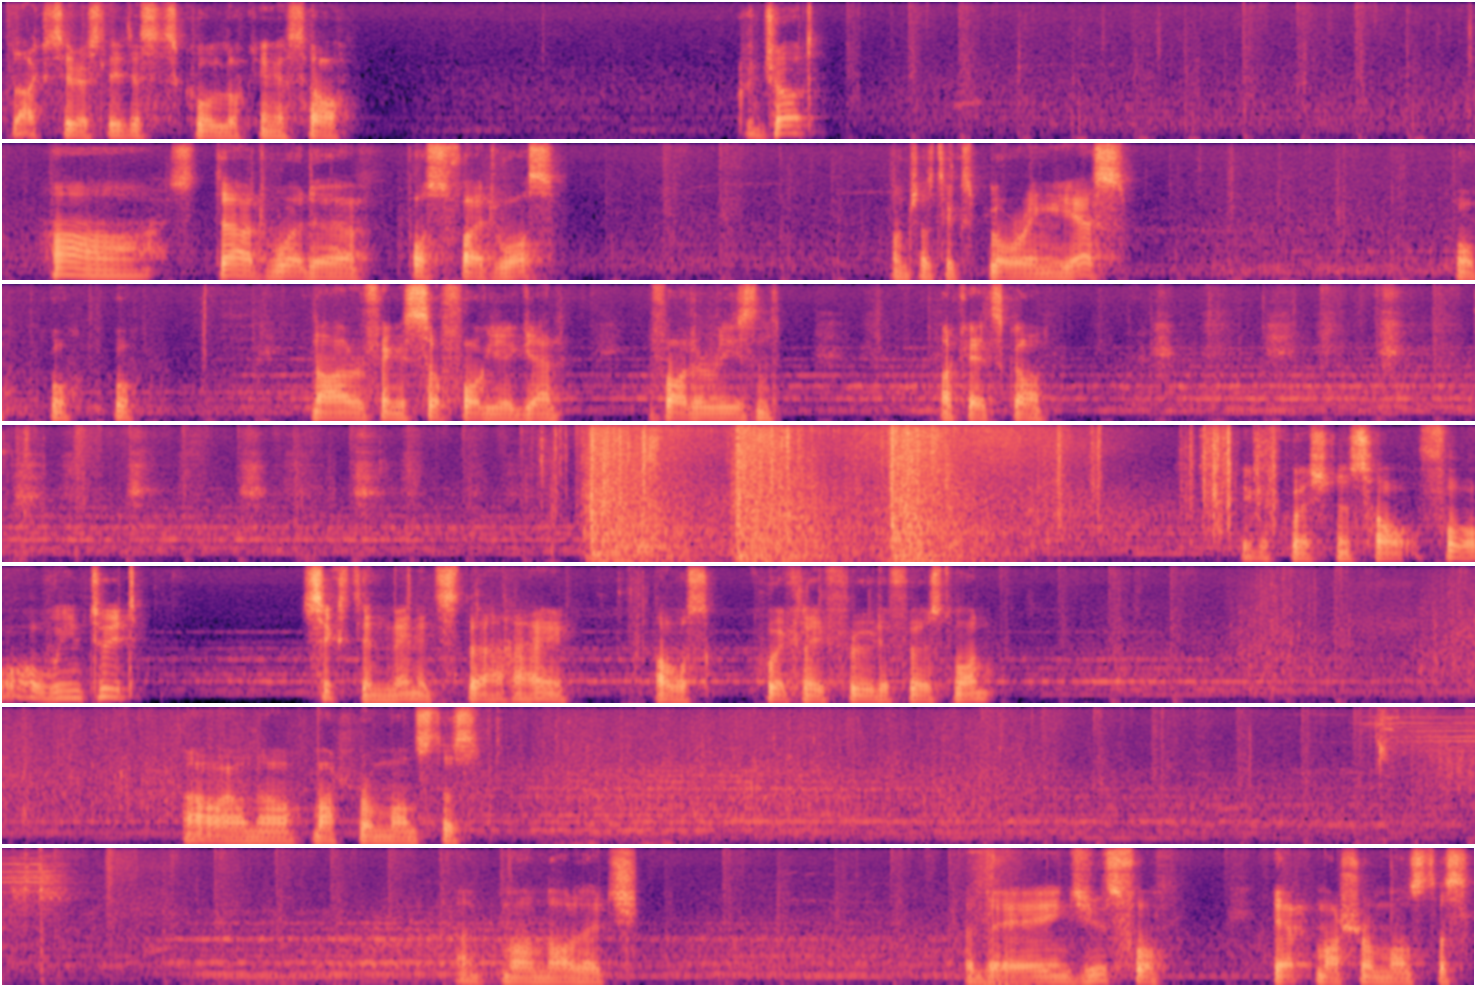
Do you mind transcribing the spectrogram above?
Like seriously, this is cool looking as hell. Good shot. Ah, is that where the boss fight was? I'm just exploring, yes. Oh, oh, oh. Now everything is so foggy again. For other reason. Okay, it's gone. Bigger question is how far are we into it? 16 minutes there, hey. I was quickly through the first one. Oh, well no, mushroom monsters. And more knowledge. But they ain't useful. Yep, mushroom monsters.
